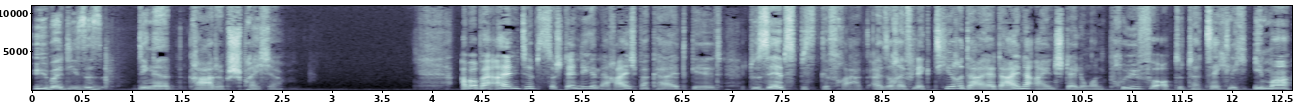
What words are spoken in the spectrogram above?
über diese Dinge gerade spreche. Aber bei allen Tipps zur ständigen Erreichbarkeit gilt, du selbst bist gefragt. Also reflektiere daher deine Einstellung und prüfe, ob du tatsächlich immer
